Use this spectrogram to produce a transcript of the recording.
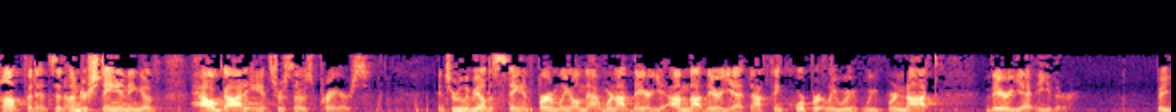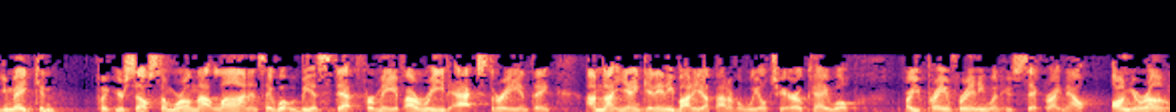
confidence and understanding of how God answers those prayers? And to really be able to stand firmly on that. We're not there yet. I'm not there yet. And I think corporately we, we, we're not there yet either. But you may can put yourself somewhere on that line and say, what would be a step for me if I read Acts 3 and think, I'm not yanking anybody up out of a wheelchair? Okay, well, are you praying for anyone who's sick right now on your own?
